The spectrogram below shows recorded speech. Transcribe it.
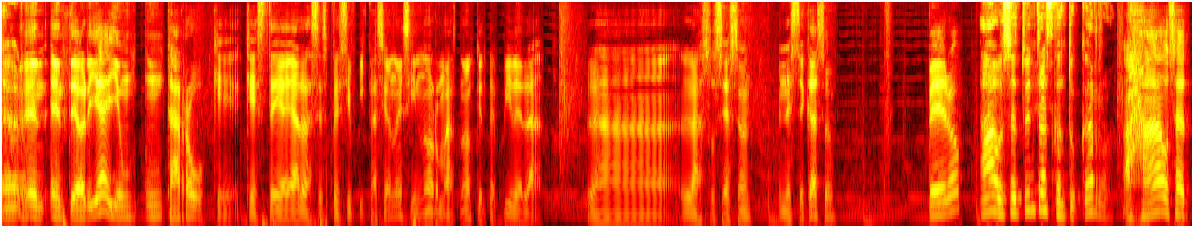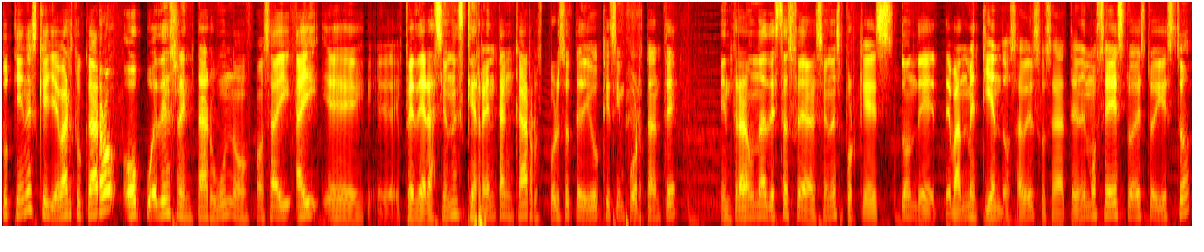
en, teoría hay un, carro que, esté a las especificaciones y normas, ¿no? Que te pide la, la, la asociación en este caso. Pero. Ah, o sea, tú entras con tu carro. Ajá, o sea, tú tienes que llevar tu carro o puedes rentar uno. O sea, hay, eh, eh, federaciones que rentan carros. Por eso te digo que es importante entrar a una de estas federaciones porque es donde te van metiendo, ¿sabes? O sea, tenemos esto, esto y esto.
